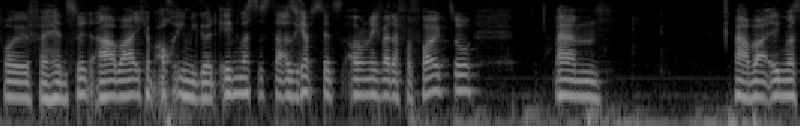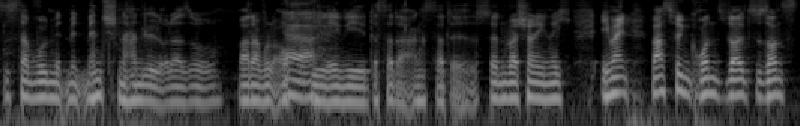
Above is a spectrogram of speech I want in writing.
voll verhänselt. Aber ich habe auch irgendwie gehört, irgendwas ist da, also ich habe es jetzt auch noch nicht weiter verfolgt, so. Ähm, aber irgendwas ist da wohl mit, mit Menschenhandel oder so. War da wohl auch Ja, viel irgendwie, dass er da Angst hatte. Ist dann wahrscheinlich nicht. Ich meine, was für einen Grund sollst du sonst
